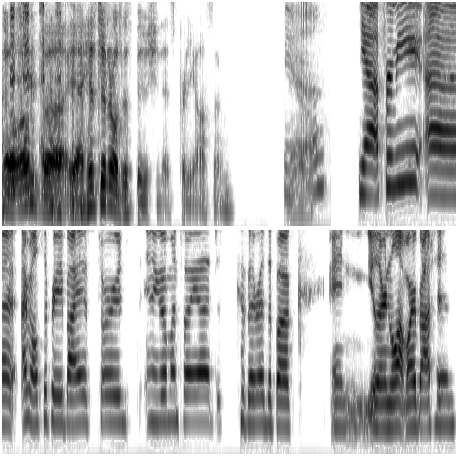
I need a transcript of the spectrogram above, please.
love uh, yeah, his general disposition is pretty awesome. Yeah. Yeah, for me, uh I'm also pretty biased towards Inigo Montoya just because I read the book and you learn a lot more about him.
